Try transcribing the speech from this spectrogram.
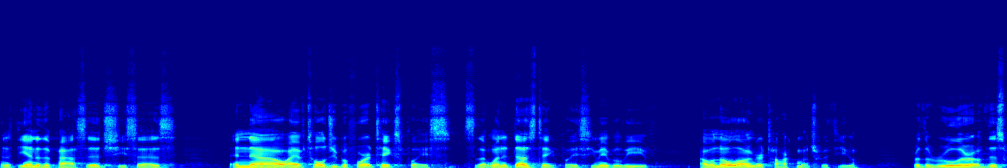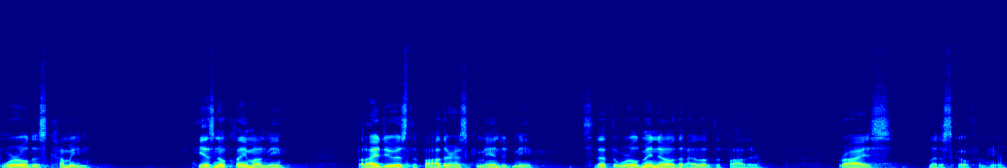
And at the end of the passage, he says, And now I have told you before it takes place, so that when it does take place, you may believe. I will no longer talk much with you, for the ruler of this world is coming. He has no claim on me, but I do as the Father has commanded me, so that the world may know that I love the Father. Rise, let us go from here.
